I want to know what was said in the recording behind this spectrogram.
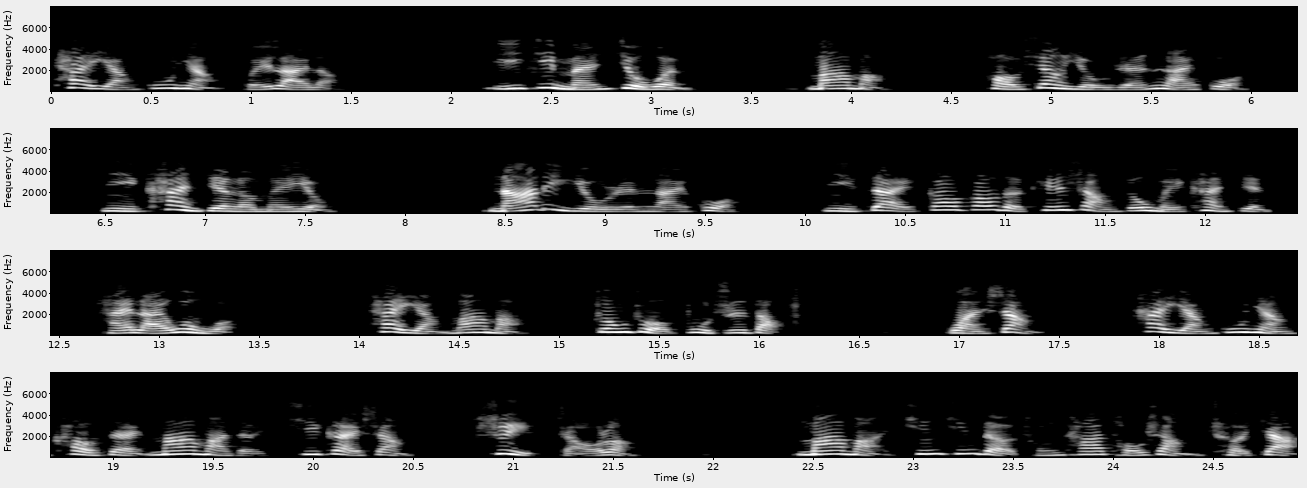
太阳姑娘回来了，一进门就问妈妈：“好像有人来过，你看见了没有？”“哪里有人来过？你在高高的天上都没看见，还来问我？”太阳妈妈装作不知道。晚上，太阳姑娘靠在妈妈的膝盖上睡着了，妈妈轻轻地从她头上扯下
